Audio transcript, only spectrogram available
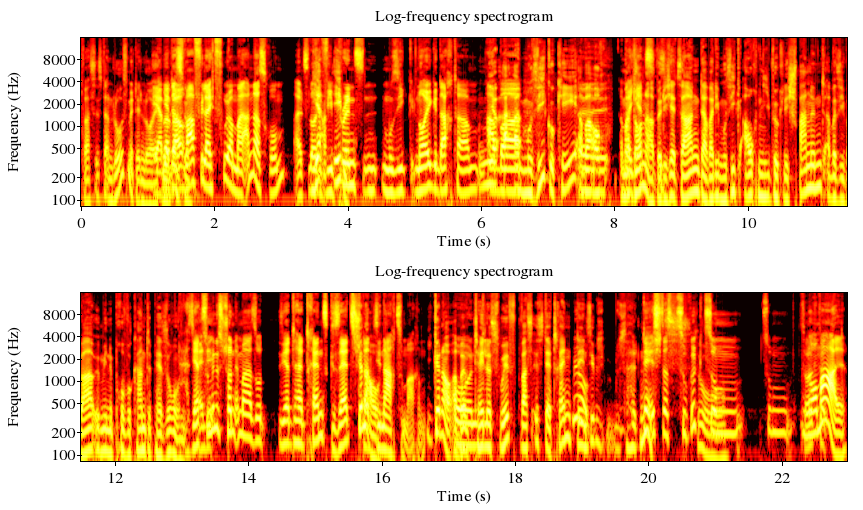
was ist dann los mit den Leuten? Ja, aber Ja, das warum- war vielleicht früher mal andersrum, als Leute Ja, wie eben. Prince Musik neu gedacht haben. Ja, aber äh, Musik okay, aber äh, auch aber Madonna jetzt- würde ich jetzt sagen, da war die Musik auch nie wirklich spannend, aber sie war irgendwie eine provokante Person. sie hat die- zumindest schon immer so, sie hat halt Trends gesetzt, Genau. statt sie nachzumachen. Genau, aber Und- Taylor Swift, was ist der Trend, Ja. den sie ist halt Der nichts. ist das zurück so. zum, zum So- Normal.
